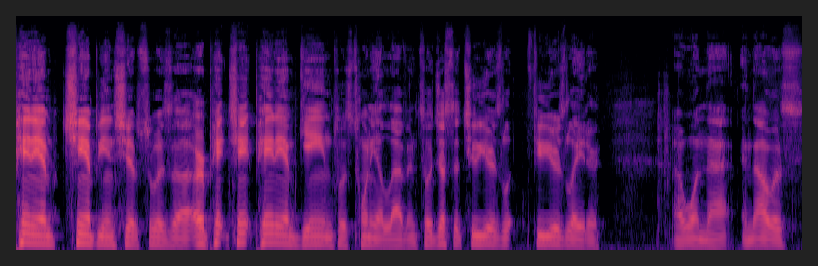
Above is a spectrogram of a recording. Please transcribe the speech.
Pan Am Championships was uh, or Pan, Pan Am Games was 2011. So just a two years, few years later, I won that, and that was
